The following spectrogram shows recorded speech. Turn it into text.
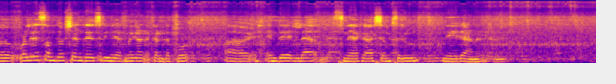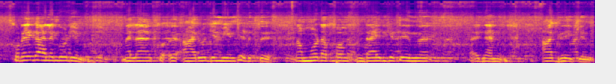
വളരെ സന്തോഷമുണ്ട് ശ്രീഞ്ഞേട്ടനെ ക- കണ്ടപ്പോൾ. എന്റെ എല്ലാ സ്നേഹാശംസകളും നേരാണ്. കുറേ കാലം കൂടിയും നല്ല ആരോഗ്യം വീണ്ടെടുത്ത് നമ്മോടൊപ്പം ഉണ്ടായിരിക്കട്ടെ എന്ന് ഞാൻ ആഗ്രഹിക്കുന്നു.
